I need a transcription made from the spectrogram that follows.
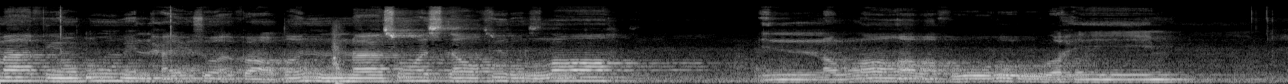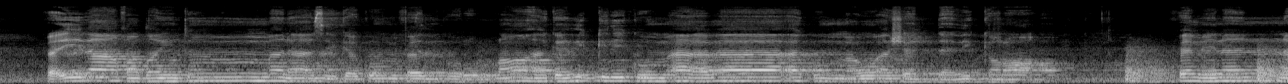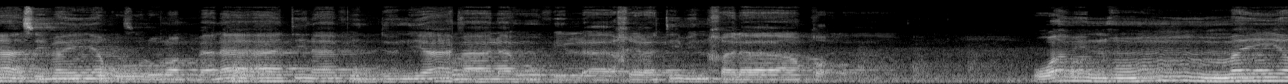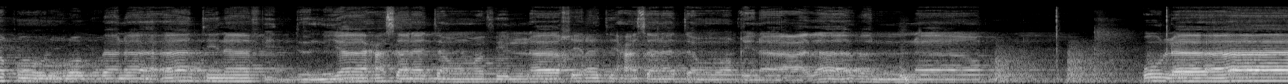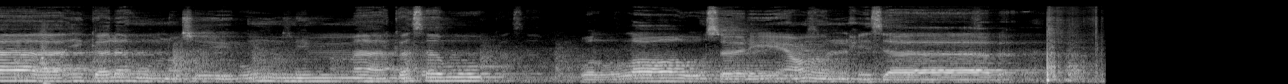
ثم افيضوا من حيث أفاض الناس واستغفروا الله. إن الله غفور رحيم. فإذا قضيتم مناسككم فاذكروا الله كذكركم آباءكم أو أشد ذكرا. فمن الناس من يقول ربنا آتنا في الدنيا ما له في الآخرة من خلاق. ومنهم من يقول ربنا آتنا في الدنيا حسنة وفي الآخرة حسنة وقنا عذاب النار. أولئك لهم نصيب كسبوا والله سريع الحساب.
